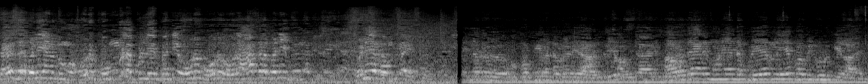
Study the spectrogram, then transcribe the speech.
தயவுசெய்து வெளியே அனுப்புங்க. ஒரு பொம்பளை பிள்ளைய பத்தி ஒரு ஒரு ஒரு ஆக்களை பத்தி வெளியே போங்க அவதாரி முனி என்ற பெயர்லயே பப்பி கொடுக்கலாம்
